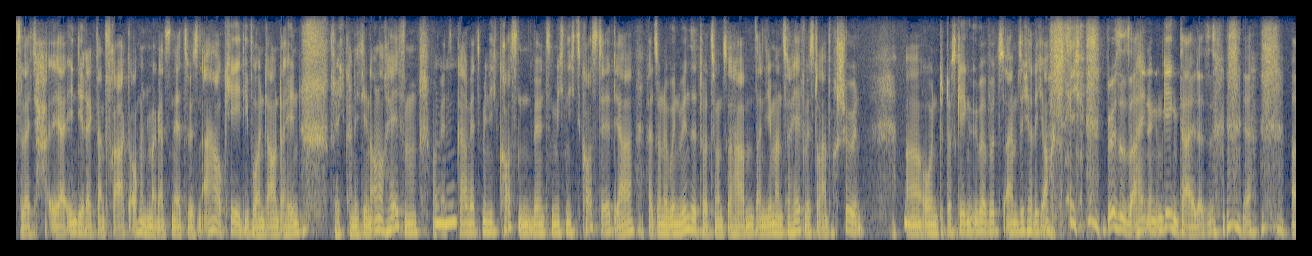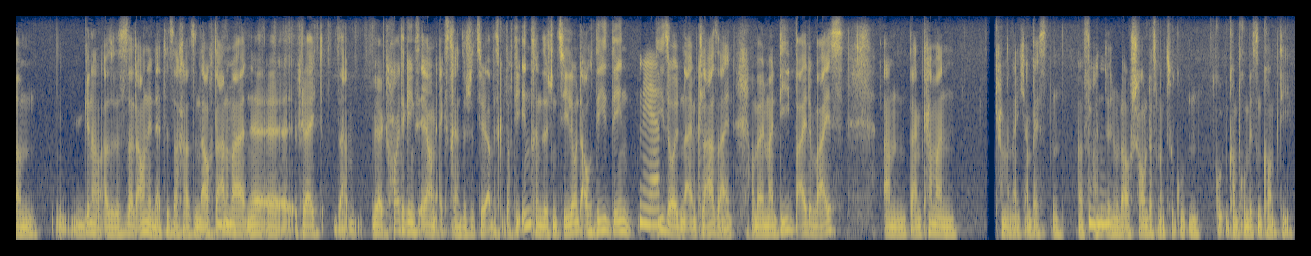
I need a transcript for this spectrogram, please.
vielleicht eher indirekt dann fragt, auch manchmal ganz nett zu wissen, ah, okay, die wollen da und dahin, vielleicht kann ich denen auch noch helfen. Und mhm. wenn es gerade wenn es mich nicht kosten, wenn es mich nichts kostet, ja, halt so eine Win-Win-Situation zu haben, dann jemandem zu helfen, ist doch einfach schön. Mhm. Uh, und das Gegenüber wird es einem sicherlich auch nicht böse sein. Im Gegenteil, das ist, ja. Um, ähm, Genau, also das ist halt auch eine nette Sache. Also auch da mhm. nochmal, ne, äh, vielleicht, da, heute ging es eher um extrinsische Ziele, aber es gibt auch die intrinsischen Ziele und auch die, den, ja. die sollten einem klar sein. Und wenn man die beide weiß, ähm, dann kann man, kann man eigentlich am besten äh, verhandeln mhm. oder auch schauen, dass man zu guten, guten Kompromissen kommt, die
